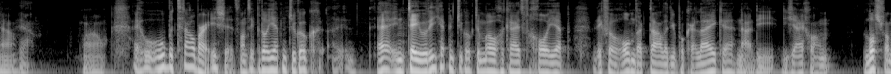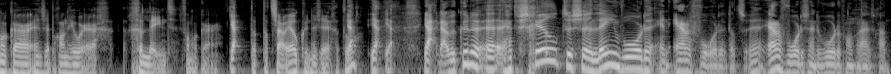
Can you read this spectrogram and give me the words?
Ja. Wauw. Hey, hoe, hoe, betrouwbaar is het? Want ik bedoel, je hebt natuurlijk ook, in theorie heb je natuurlijk ook de mogelijkheid van, goh, je hebt, weet ik veel, honderd talen die op elkaar lijken. Nou, die, die zijn gewoon los van elkaar en ze hebben gewoon heel erg geleend van elkaar. Ja. Dat, dat zou je ook kunnen zeggen, toch? Ja, ja, ja. ja nou, we kunnen uh, het verschil tussen leenwoorden en erfwoorden. Dat, uh, erfwoorden zijn de woorden van vanuit gaan.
